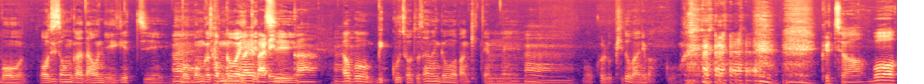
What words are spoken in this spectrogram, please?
뭐 어디선가 나온 얘기겠지 어, 뭐 뭔가 근거가 있겠지 말이니까. 음. 하고 믿고 저도 사는 경우가 많기 때문에 음. 어. 뭐 그걸로 피도 많이 받고 그쵸. 뭐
